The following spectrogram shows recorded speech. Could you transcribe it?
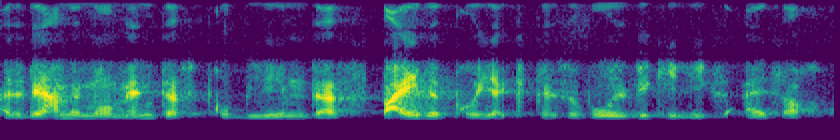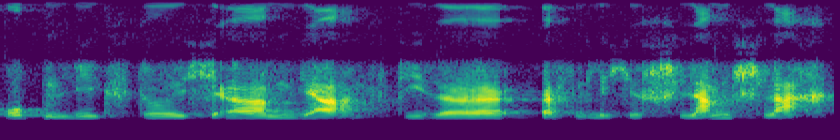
Also wir haben im Moment das Problem, dass beide Projekte, sowohl Wikileaks als auch OpenLeaks, durch ähm, ja, diese öffentliche Schlammschlacht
